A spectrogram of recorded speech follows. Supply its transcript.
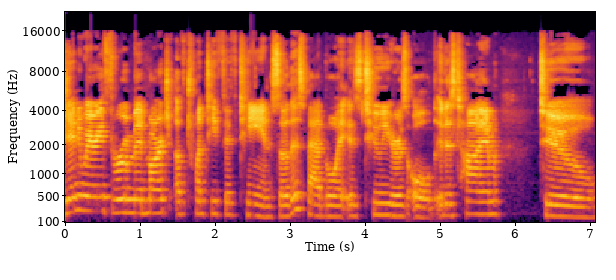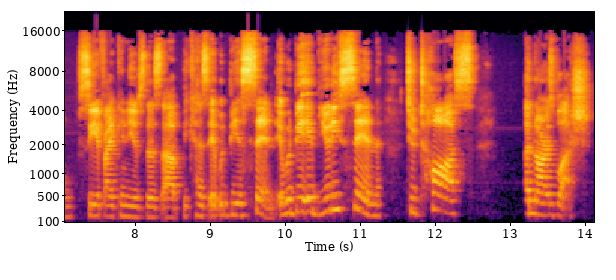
January through mid-March of 2015. So this bad boy is two years old. It is time to see if I can use this up because it would be a sin. It would be a beauty sin to toss a NARS blush.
